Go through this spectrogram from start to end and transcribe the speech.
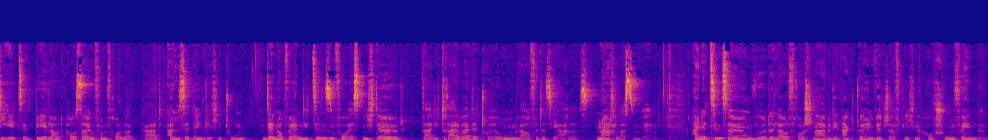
die EZB laut Aussage von Frau Lagarde alles Erdenkliche tun. Dennoch werden die Zinsen vorerst nicht erhöht, da die Treiber der Teuerung im Laufe des Jahres nachlassen werden. Eine Zinserhöhung würde laut Frau Schnabel den aktuellen wirtschaftlichen Aufschwung verhindern.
